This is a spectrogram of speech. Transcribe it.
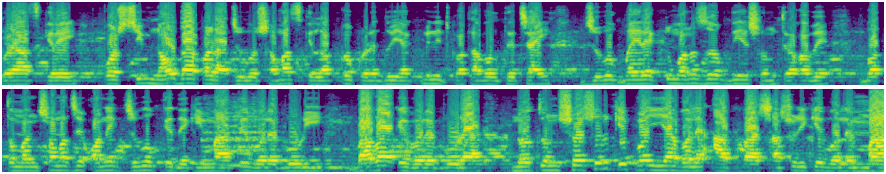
করে আজকের এই পশ্চিম নওদাপাড়া যুব সমাজকে লক্ষ্য করে দুই এক মিনিট কথা বলতে চাই। যুবক ভাইয়ের, একটু মনোযোগ দিয়ে শুনতে হবে। বর্তমান সমাজে অনেক যুবককে দেখি মাকে বলে বুড়ি, বাবাকে বলে বুড়া, নতুন শ্বশুরকে পইয়া বলে আব্বা, শাশুড়িকে বলে মা,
